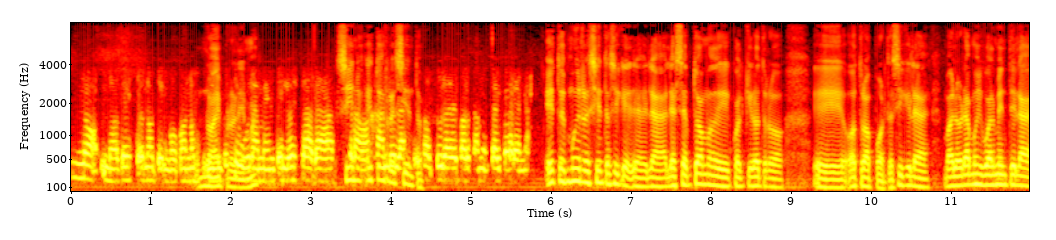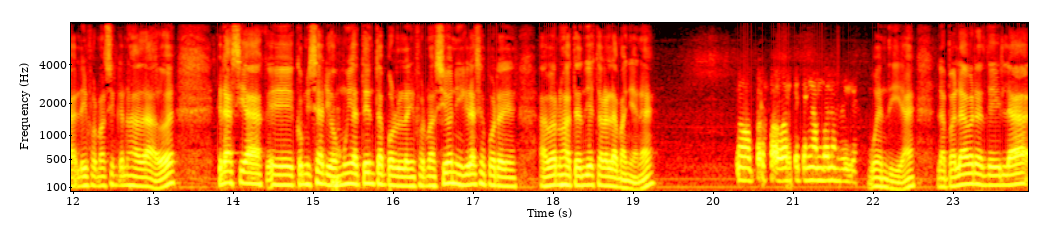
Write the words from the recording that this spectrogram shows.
No, no, de esto no tengo conocimiento. No Seguramente lo estará sí, trabajando esto la jefatura departamental Paraná. Esto es muy reciente, así que la, le aceptamos de cualquier otro eh, otro aporte. Así que la, valoramos igualmente la, la, información que nos ha dado. ¿eh? Gracias, eh, comisario. Muy atenta por la información y gracias por eh, habernos atendido esta hora de la mañana. ¿eh? No, por favor, que tengan buenos días. Buen día. ¿eh? La palabra de la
